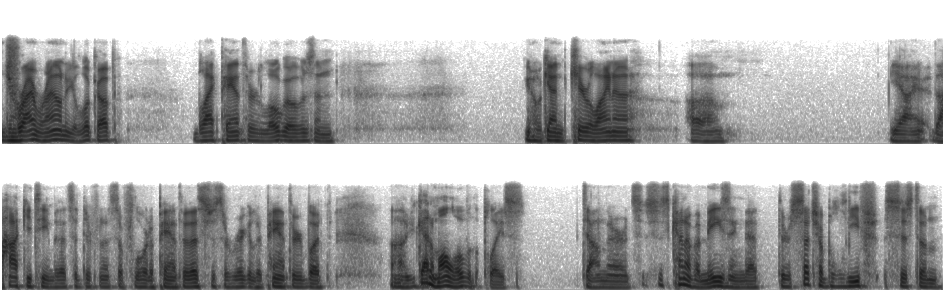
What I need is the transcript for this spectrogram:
drive around and you look up Black Panther logos and you know again Carolina um, yeah, the hockey team, but that's a different. That's a Florida Panther. That's just a regular Panther, but uh, you got them all over the place down there. It's, it's just kind of amazing that there's such a belief system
